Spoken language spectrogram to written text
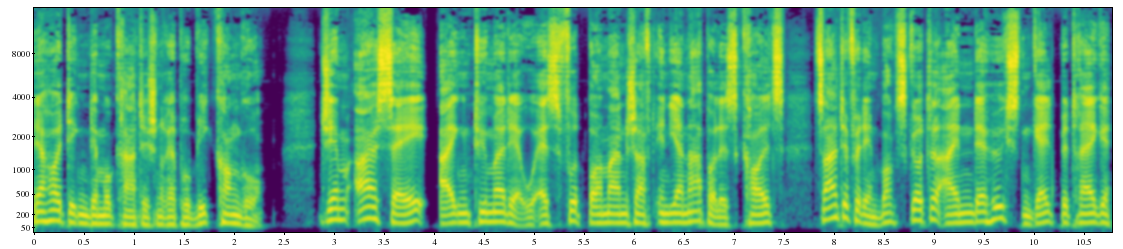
der heutigen Demokratischen Republik Kongo. Jim Arsey, Eigentümer der US-Footballmannschaft Indianapolis Colts, zahlte für den Boxgürtel einen der höchsten Geldbeträge,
